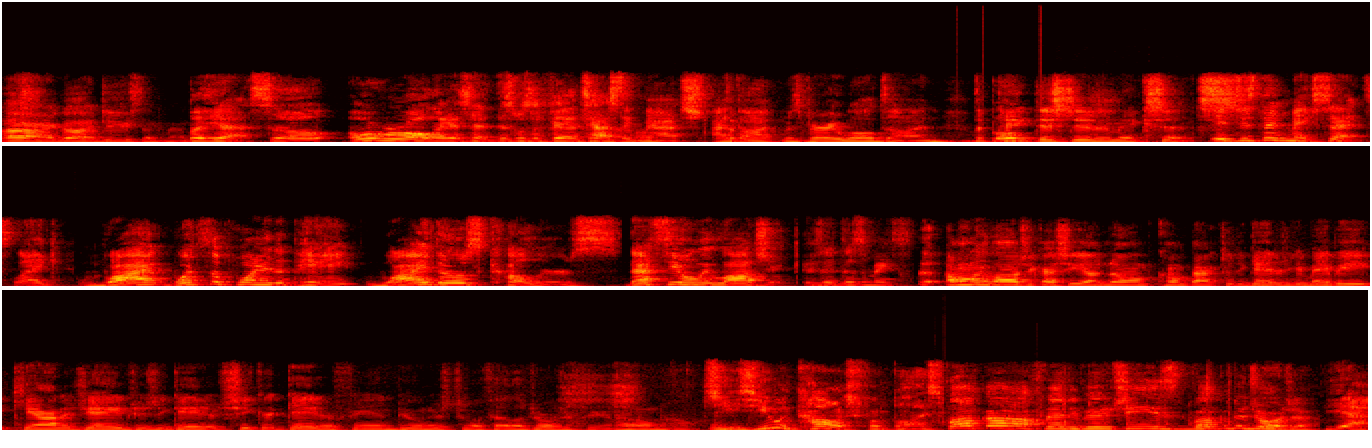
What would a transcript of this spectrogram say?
All right, go ahead, do your thing, man. But yeah, so So overall, like I said, this was a fantastic match. I thought it was very well done. The Both- paint just didn't make sense. It just didn't make sense. Like, why? What's the point of the paint? Why those colors? That's the only logic. Is it doesn't make. the only logic I see, I know I'm coming back to the Gators. again. Maybe Kiana James is a Gator, secret Gator fan doing this to a fellow Georgia fan. I don't know. Jeez, you in college football? I. Fuck off, Eddie Bucci. Is welcome to Georgia. Yeah.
